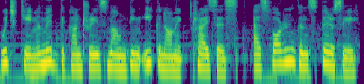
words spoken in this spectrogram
which came amid the country's mounting economic crisis, as foreign conspiracy.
